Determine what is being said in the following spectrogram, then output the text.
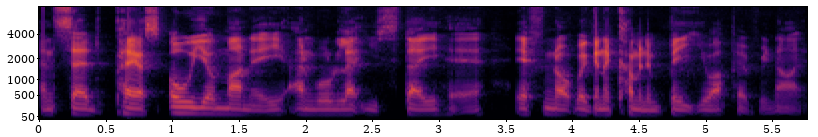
and said, "Pay us all your money, and we'll let you stay here. If not, we're going to come in and beat you up every night."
